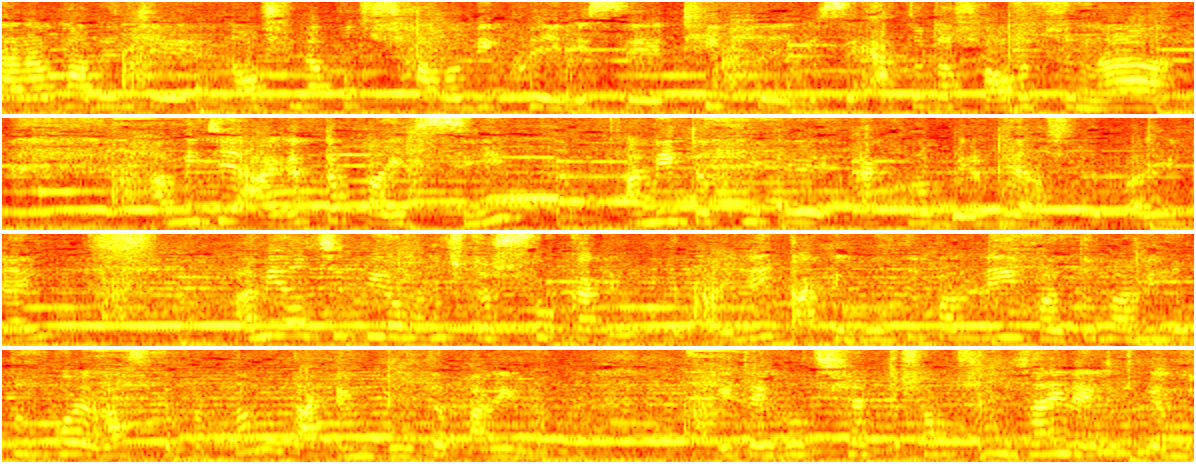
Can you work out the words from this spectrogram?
তারা ভাবেন যে নসীন আপু স্বাভাবিক হয়ে গেছে, ঠিক হয়ে গেছে, এতটা সহজ না আমি যে আঘাতটা পাইছি, আমি এটা থেকে এখনও বের হয়ে আসতে পারি নাই আমি হচ্ছে প্রিয় মানুষটা শোক কাটে উঠতে পারি নাই, তাকে বলতে পারলেই হয়তো আমি নতুন করে বাঁচতে পারতাম, তাকে আমি বলতে পারি না এটাই হচ্ছে একটা সমস্যা, আমি জানি না এটা থেকে আমি।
